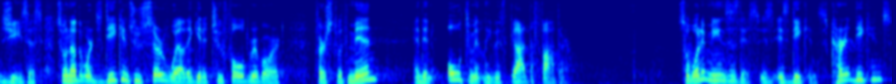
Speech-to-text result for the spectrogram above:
Jesus. So, in other words, deacons who serve well, they get a twofold reward first with men, and then ultimately with God the Father. So, what it means is this is, is deacons, current deacons,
